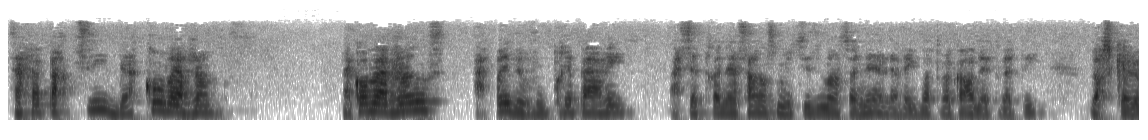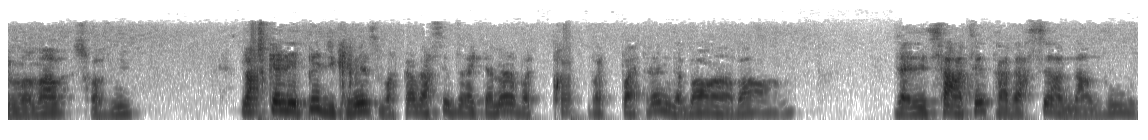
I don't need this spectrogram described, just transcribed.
ça fait partie de la convergence. La convergence, afin de vous préparer à cette renaissance multidimensionnelle avec votre corps d'être lorsque le moment sera venu. Lorsque l'épée du Christ va traverser directement votre, poitrine de bord en bord, vous allez le sentir traverser en dedans de vous.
